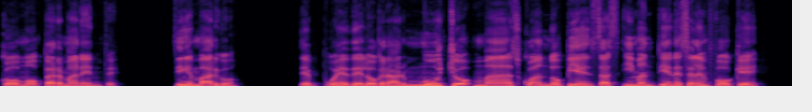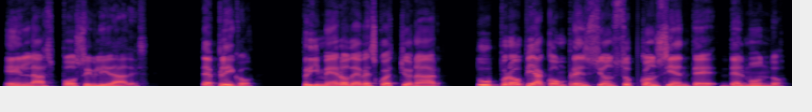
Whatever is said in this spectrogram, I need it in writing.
como permanente. Sin embargo, se puede lograr mucho más cuando piensas y mantienes el enfoque en las posibilidades. Te explico. Primero debes cuestionar tu propia comprensión subconsciente del mundo,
